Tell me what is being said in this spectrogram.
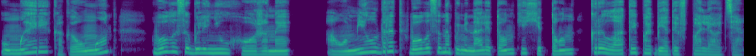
У Мэри, как и у Мот, волосы были неухоженные, а у Милдред волосы напоминали тонкий хитон крылатой победы в полете.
